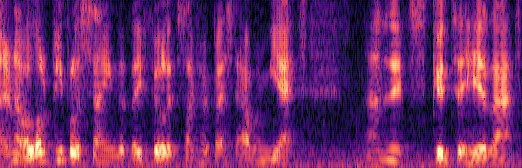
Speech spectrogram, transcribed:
I don't know. A lot of people are saying that they feel it's like her best album yet, and it's good to hear that.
